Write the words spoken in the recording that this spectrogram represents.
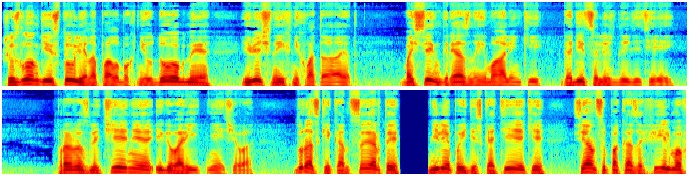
Шезлонги и стулья на палубах неудобные, и вечно их не хватает. Бассейн грязный и маленький, годится лишь для детей. Про развлечения и говорить нечего. Дурацкие концерты, нелепые дискотеки, сеансы показа фильмов,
